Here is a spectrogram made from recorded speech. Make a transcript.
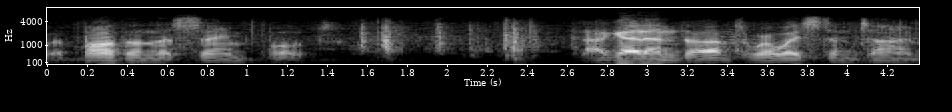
We're both on the same boat. Now get in, Dobbs. We're wasting time.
